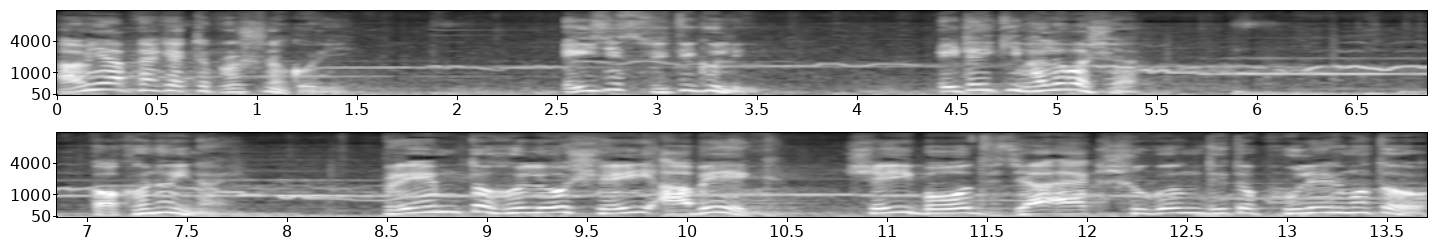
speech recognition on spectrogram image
আমি আপনাকে একটা প্রশ্ন করি। এই যে স্মৃতিগুলি, এটাই কি ভালোবাসা? কখনোই নয়। প্রেম তো হলো সেই আবেগ, সেই বোধ যা এক সুগন্ধিত ফুলের মতো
